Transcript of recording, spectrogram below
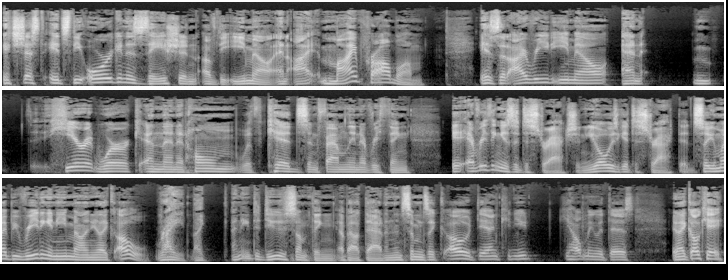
it's just it's the organization of the email, and I my problem is that I read email and here at work and then at home with kids and family and everything, it, everything is a distraction. You always get distracted. So you might be reading an email and you're like, oh, right, like I need to do something about that. And then someone's like, oh, Dan, can you help me with this? And like, okay.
